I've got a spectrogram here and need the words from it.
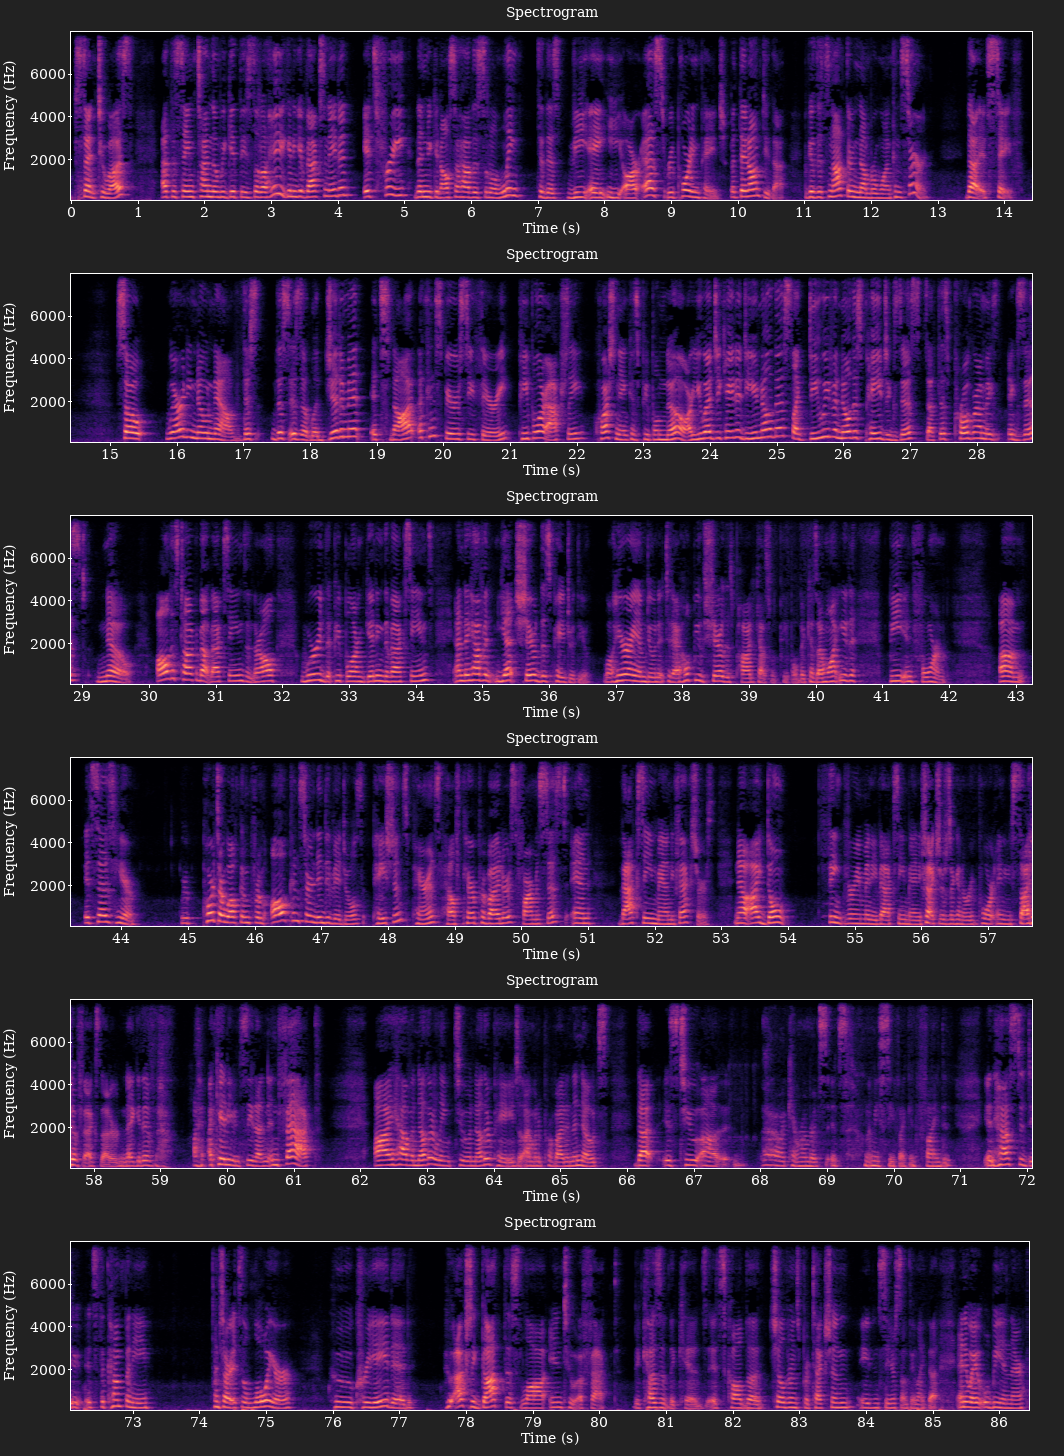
sent to us at the same time that we get these little, hey, you're going to get vaccinated? It's free. Then you can also have this little link to this VAERS reporting page. But they don't do that because it's not their number one concern that it's safe. So we already know now this this is a legitimate it's not a conspiracy theory. People are actually questioning because people know. Are you educated? Do you know this? Like do you even know this page exists? That this program ex- exists? No. All this talk about vaccines and they're all worried that people aren't getting the vaccines and they haven't yet shared this page with you. Well here i am doing it today. I hope you share this podcast with people because i want you to be informed. Um, it says here Reports are welcome from all concerned individuals, patients, parents, healthcare providers, pharmacists, and vaccine manufacturers. Now, I don't think very many vaccine manufacturers are going to report any side effects that are negative. I, I can't even see that. And in fact, I have another link to another page that I'm going to provide in the notes that is to uh, oh, I can't remember. It's it's. Let me see if I can find it. It has to do. It's the company I'm sorry, it's a lawyer who created, who actually got this law into effect because of the kids. It's called the Children's Protection Agency or something like that. Anyway, it will be in there.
